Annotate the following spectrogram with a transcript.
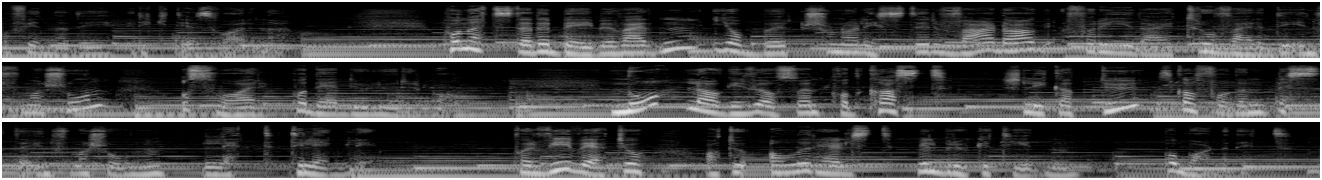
å finne de riktige svarene. På nettstedet Babyverden jobber journalister hver dag for å gi deg troverdig informasjon og svar på det du lurer på. Nå lager vi også en podkast, slik at du skal få den beste informasjonen lett tilgjengelig. For vi vet jo at du aller helst vil bruke tiden på barnet ditt.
